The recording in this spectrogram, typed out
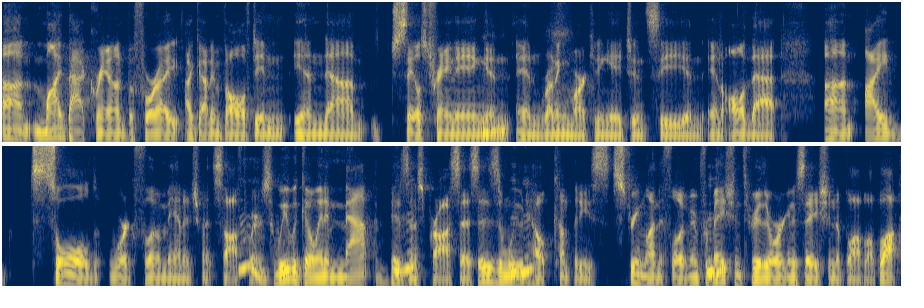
um, my background before I, I got involved in in um, sales training mm-hmm. and and running a marketing agency and and all of that, um, I sold workflow management software. Mm. So we would go in and map mm-hmm. business mm-hmm. processes and we mm-hmm. would help companies streamline the flow of information mm-hmm. through their organization to blah, blah, blah.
